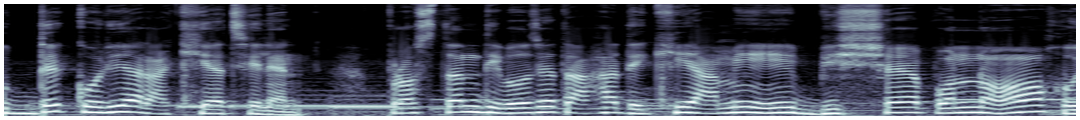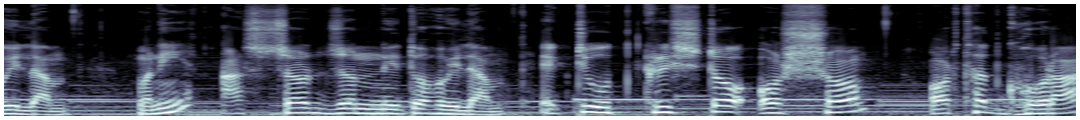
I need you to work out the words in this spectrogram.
উদ্বেগ করিয়া রাখিয়াছিলেন। প্রস্থান দিবসে তাহা দেখি আমি বিস্ময়াপন্ন হইলাম মানে আশ্চর্যান্বিত হইলাম। একটি উৎকৃষ্ট অশ্ব, অর্থাৎ ঘোড়া,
